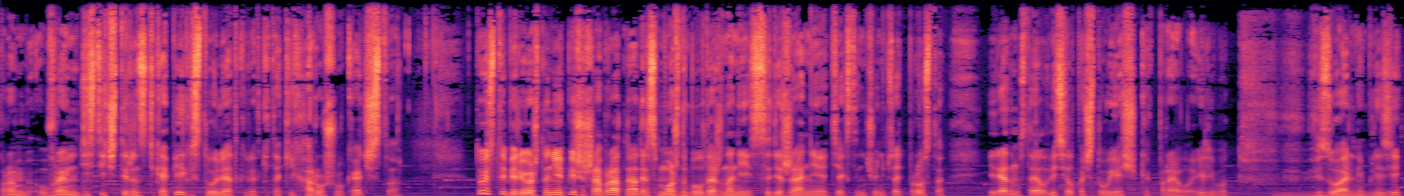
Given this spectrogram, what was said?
в районе 10-14 копеек стоили открытки такие хорошего качества. То есть ты берешь, на нее пишешь обратный адрес, можно было даже на ней содержание текста ничего не писать, просто. И рядом стоял, висел почтовый ящик, как правило, или вот визуальный вблизи,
